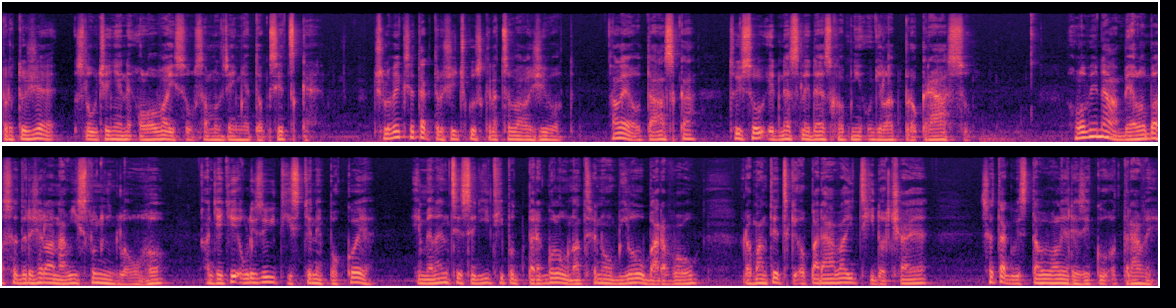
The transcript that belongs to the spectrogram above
protože sloučeniny olova jsou samozřejmě toxické. Člověk se tak trošičku zkracoval život, ale je otázka, co jsou i dnes lidé schopni udělat pro krásu. Olověná běloba se držela na výsluní dlouho a děti ulizující stěny pokoje i milenci sedící pod pergolou natřenou bílou barvou, romanticky opadávající do čaje, se tak vystavovali riziku otravy.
